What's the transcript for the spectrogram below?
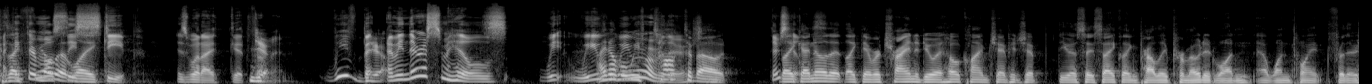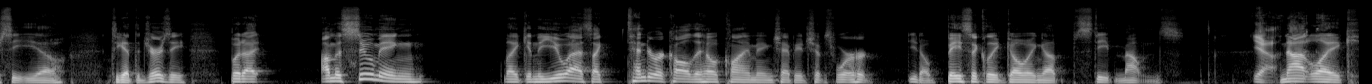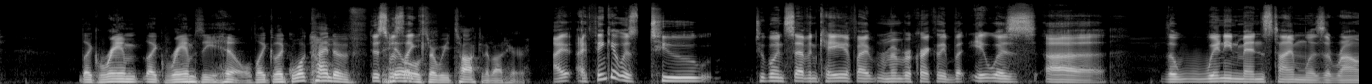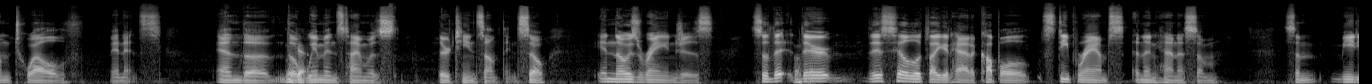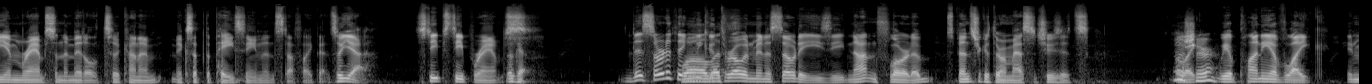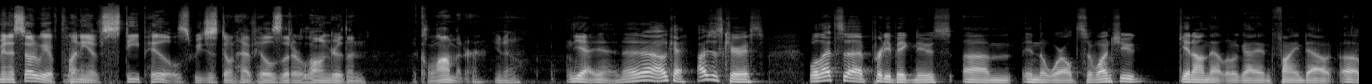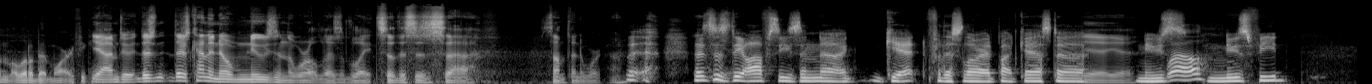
I think they're mostly like, steep, is what I get from Yeah. it. We've been. Yeah. I mean, there are some hills. We we I know, we but we've talked there. about There's like I know that like they were trying to do a hill climb championship. The USA Cycling probably promoted one at one point for their CEO to get the jersey, but I I'm assuming like in the US, I tend to recall the hill climbing championships were you know basically going up steep mountains, Yeah, not like like Ram like Ramsey Hill. Like like what kind of This was, hills like- are we talking about here? I, I think it was two two point seven k if I remember correctly, but it was uh, the winning men's time was around twelve minutes, and the the Okay. women's time was thirteen something. So in those ranges, so th- they're this hill looked like it had a couple steep ramps and then kind of some some medium ramps in the middle to kind of mix up the pacing and stuff like that. So yeah, steep steep ramps. Okay. This sort of thing Well, we could let's- throw in Minnesota easy, not in Florida. Spencer could throw in Massachusetts. Oh, like, sure. We have plenty of like in Minnesota we have plenty of steep hills. We just don't have hills that are longer than a kilometer, you know. Yeah, yeah. No, no, okay. I was just curious. Well, that's uh, pretty big news um, in the world. So why don't you get on that little guy and find out um, a little bit more if you can. Yeah, I'm doing. There's there's kind of no news in the world as of late, so this is uh, something to work on. This is the off-season uh, get for the Slow Ride podcast uh, Yeah, yeah. news Well- news feed.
